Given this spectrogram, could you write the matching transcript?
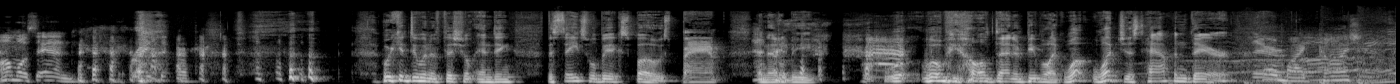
almost end right there. We can do an official ending. The saints will be exposed, bam, and it'll be we'll, we'll, be all done, and people like, what? What just happened there? there. Oh my gosh!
